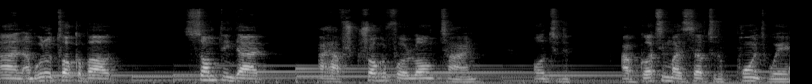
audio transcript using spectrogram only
And I'm going to talk about something that I have struggled for a long time until the, I've gotten myself to the point where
